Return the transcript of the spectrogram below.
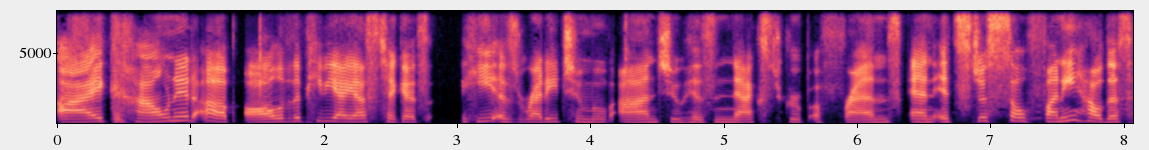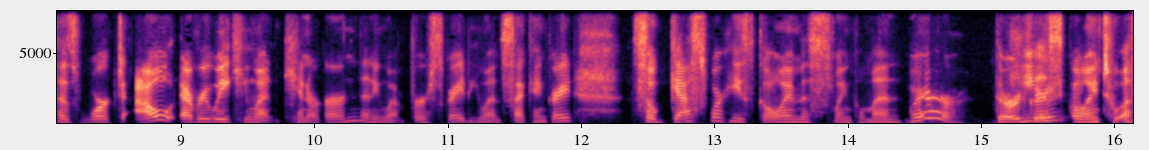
I counted up all of the PBIS tickets. He is ready to move on to his next group of friends. And it's just so funny how this has worked out every week. He went kindergarten, then he went first grade, he went second grade. So guess where he's going, Miss Swinkelman? Where? Third he grade? is going to a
